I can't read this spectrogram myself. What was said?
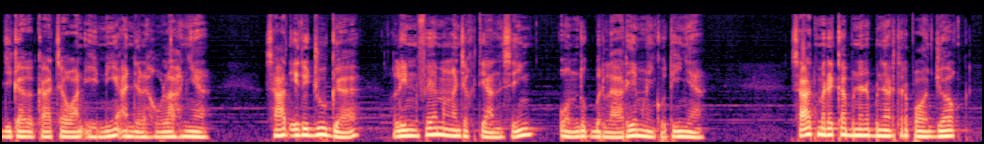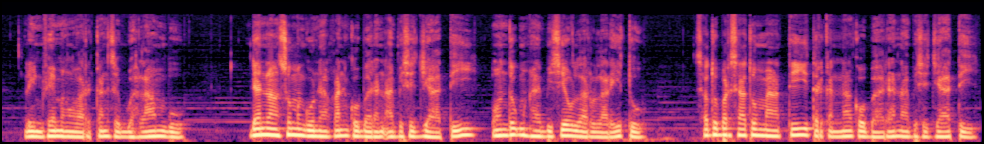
jika kekacauan ini adalah ulahnya. Saat itu juga, Lin Fei mengajak Tianxing untuk berlari mengikutinya. Saat mereka benar-benar terpojok, Lin Fei mengeluarkan sebuah lampu dan langsung menggunakan kobaran api sejati untuk menghabisi ular-ular itu. Satu persatu mati terkena kobaran api sejati.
